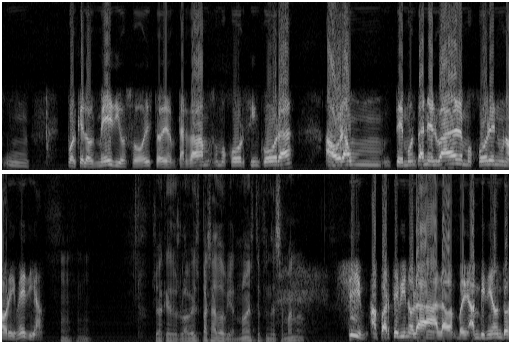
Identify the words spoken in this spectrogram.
mm, porque los medios o esto, eh, tardábamos a lo mejor cinco horas, ahora un- te montan el bar a lo mejor en una hora y media. Ujú. O sea que os lo habéis pasado bien, ¿no? Este fin de semana. Sí, aparte vino la, la- han- vinieron dos,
